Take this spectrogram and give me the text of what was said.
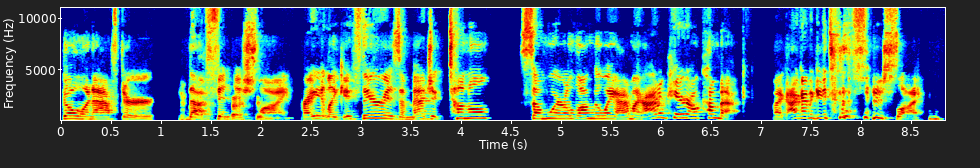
going after that finish line, right? Like if there is a magic tunnel somewhere along the way, I'm like, I don't care, I'll come back. Like I got to get to the finish line.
